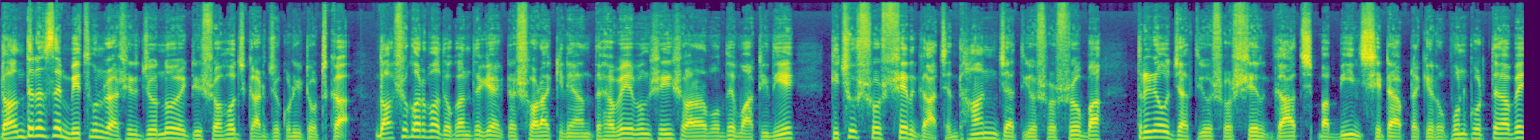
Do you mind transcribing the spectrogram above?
ধনতেরাসে মিথুন রাশির জন্য একটি সহজ কার্যকরী টোটকা। দশকর্মা দোকান থেকে একটা সরা কিনে আনতে হবে এবং সেই সরার মধ্যে মাটি দিয়ে কিছু শস্যের গাছ, ধান জাতীয় শস্য বা তৃণ জাতীয় শস্যের গাছ বা বীজ সেটা আপনাকে রোপণ করতে হবে।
